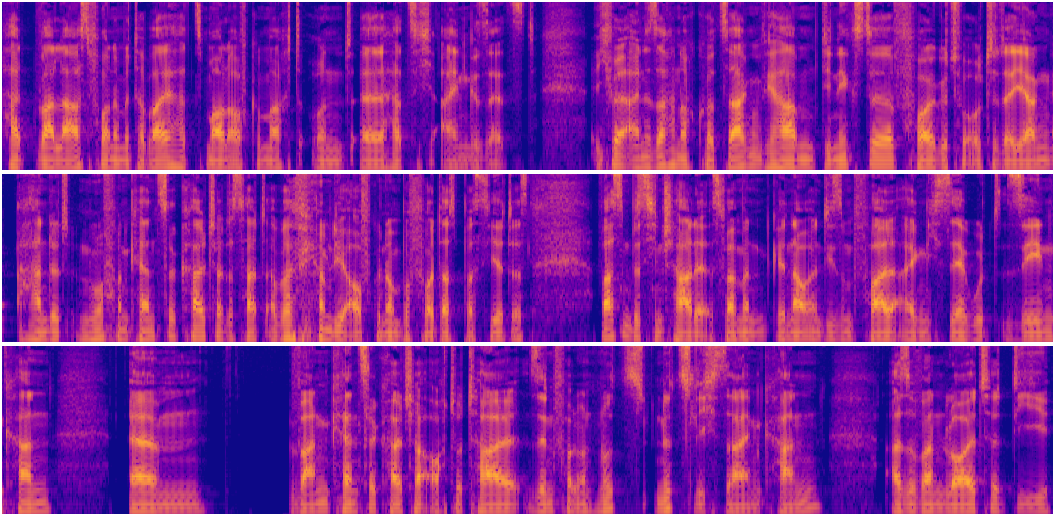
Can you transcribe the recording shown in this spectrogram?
hat, war Lars vorne mit dabei, hat's Maul aufgemacht und äh, hat sich eingesetzt. Ich will eine Sache noch kurz sagen. Wir haben die nächste Folge To Old to the Young handelt nur von Cancel Culture. Das hat aber, wir haben die aufgenommen, bevor das passiert ist. Was ein bisschen schade ist, weil man genau in diesem Fall eigentlich sehr gut sehen kann, ähm, wann Cancel Culture auch total sinnvoll und nutz, nützlich sein kann. Also wann Leute, die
